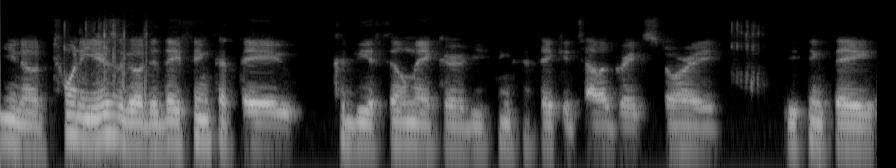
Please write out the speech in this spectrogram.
you know 20 years ago did they think that they could be a filmmaker? Do you think that they could tell a great story? Do you think they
